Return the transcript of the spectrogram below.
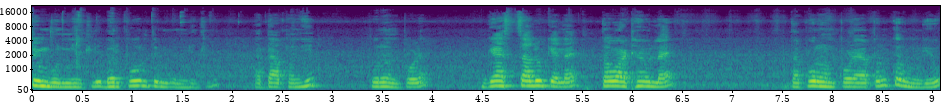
टिंबून घेतली भरपूर टिंबून घेतली. आता आपण ही पुरणपोळ्या गॅस चालू केला आहे तवा ठेवला आहे आता पुरणपोळ्या आपण करून घेऊ.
